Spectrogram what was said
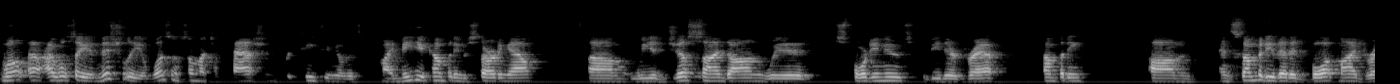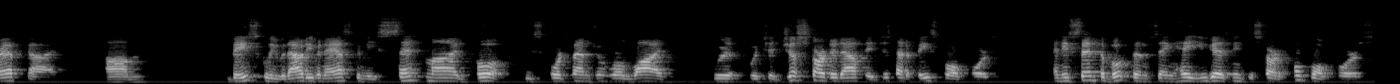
Well, I will say initially it wasn't so much a passion for teaching. It was my media company was starting out. Um, we had just signed on with Sporting News to be their draft company, um, and somebody that had bought my draft guide um, basically, without even asking me, sent my book to Sports Management Worldwide, with, which had just started out. They just had a baseball course. And he sent the book to them saying, hey, you guys need to start a football course.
